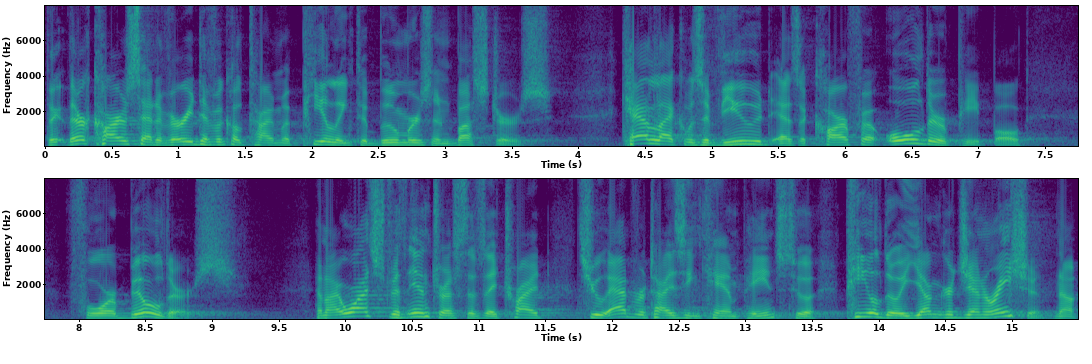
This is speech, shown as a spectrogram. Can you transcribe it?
Their cars had a very difficult time appealing to boomers and busters. Cadillac was viewed as a car for older people, for builders. And I watched with interest as they tried through advertising campaigns to appeal to a younger generation. Now,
